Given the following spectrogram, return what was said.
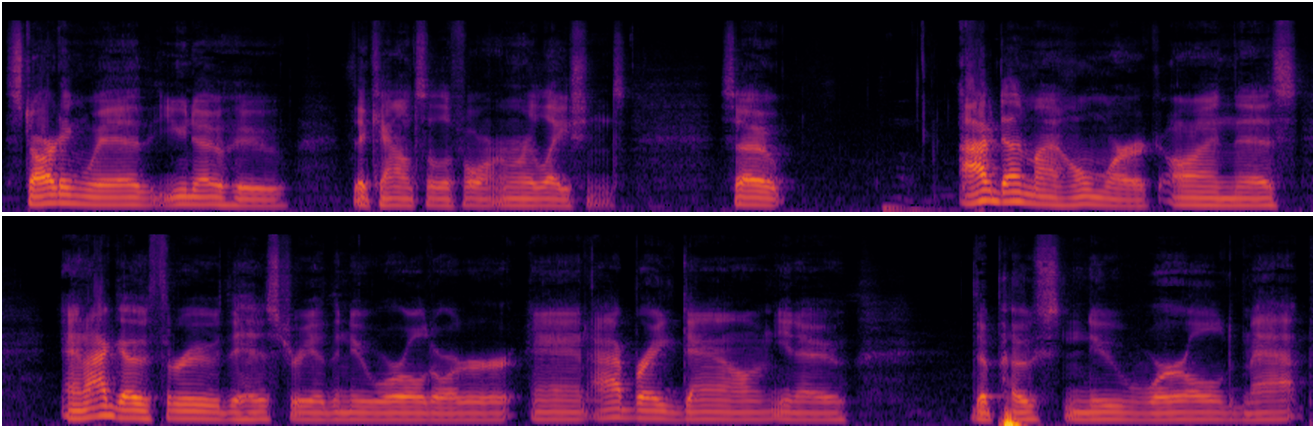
starting with you know who, the Council of Foreign Relations. So I've done my homework on this and I go through the history of the New World Order and I break down, you know, the post New World map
